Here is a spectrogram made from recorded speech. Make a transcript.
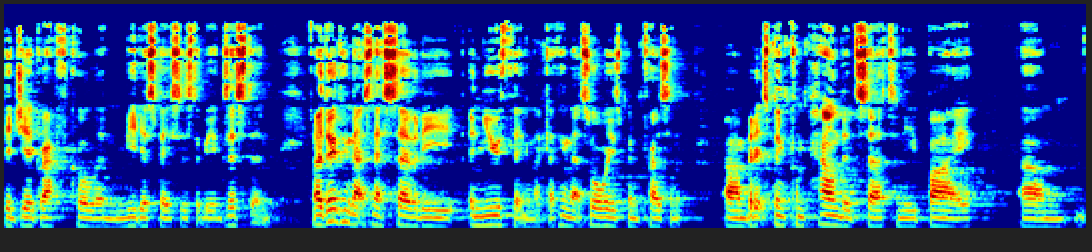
the geographical and media spaces that we exist in. And I don't think that's necessarily a new thing. Like I think that's always been present, um, but it's been compounded certainly by um,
